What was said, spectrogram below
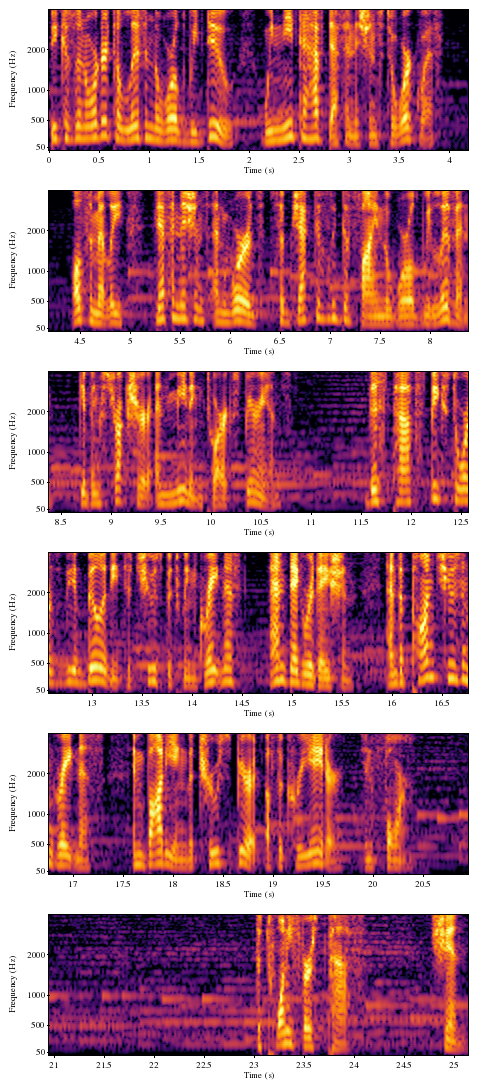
because in order to live in the world we do, we need to have definitions to work with. Ultimately, definitions and words subjectively define the world we live in, giving structure and meaning to our experience. This path speaks towards the ability to choose between greatness and degradation, and upon choosing greatness, embodying the true spirit of the creator in form. The 21st path, Shin.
